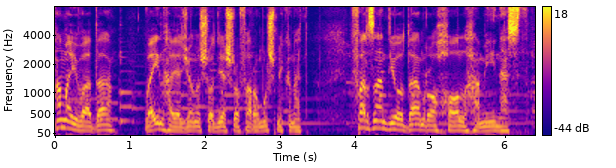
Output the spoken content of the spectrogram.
ҳамаи ваъда ва ин ҳаяҷону шодияшро фаромӯш мекунад. Фарзанди одамро ҳол ҳамин аст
